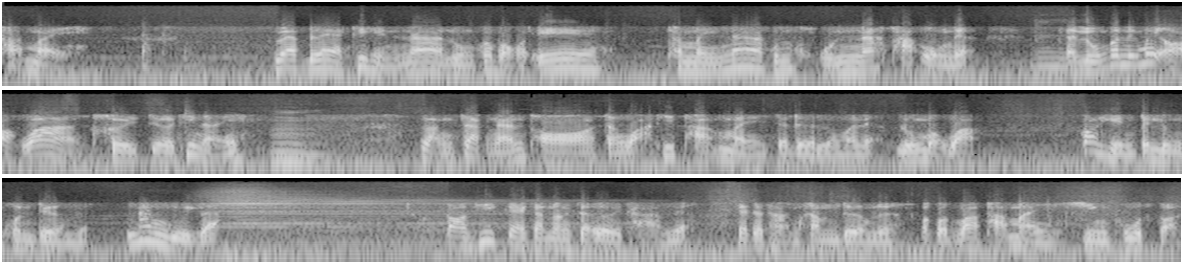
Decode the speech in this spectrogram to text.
พระใหม่ แวบแรกที่เห็นหน้าลุงก็บอกว่า เอ๊ะทำไมหน้าคุ้นๆนะพระองค์เนี่ยอืมแต่ลุงก็นึกไม่ออกว่าเคยเจอที่ไหน อืมหลังจากนั้นพอจังหวะที่พระใหม่จะเดินลงมาเนี่ยลุงบอกว่า ก็เห็นเป็นลุงคนเดิมเนี่ยนั่งอยู่อีกแล้วตอนที่แกกำลังจะเอ่ยถามเนี่ยแกจะถามคำเดิมเลย ปรากฏว่าพระใหม่ชิงพูดก่อน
